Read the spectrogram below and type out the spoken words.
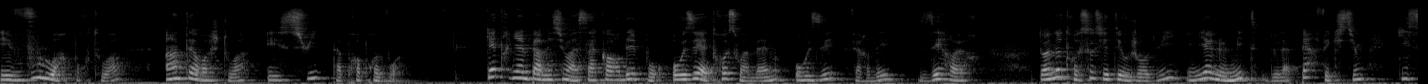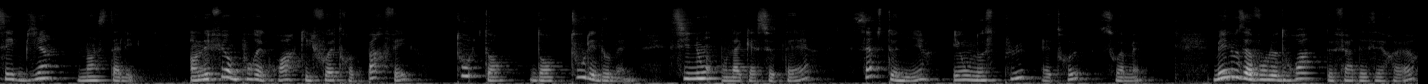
et vouloir pour toi. Interroge-toi et suis ta propre voie. Quatrième permission à s'accorder pour oser être soi-même, oser faire des erreurs. Dans notre société aujourd'hui, il y a le mythe de la perfection qui s'est bien installé. En effet, on pourrait croire qu'il faut être parfait tout le temps, dans tous les domaines. Sinon, on n'a qu'à se taire, s'abstenir et on n'ose plus être soi-même. Mais nous avons le droit de faire des erreurs,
